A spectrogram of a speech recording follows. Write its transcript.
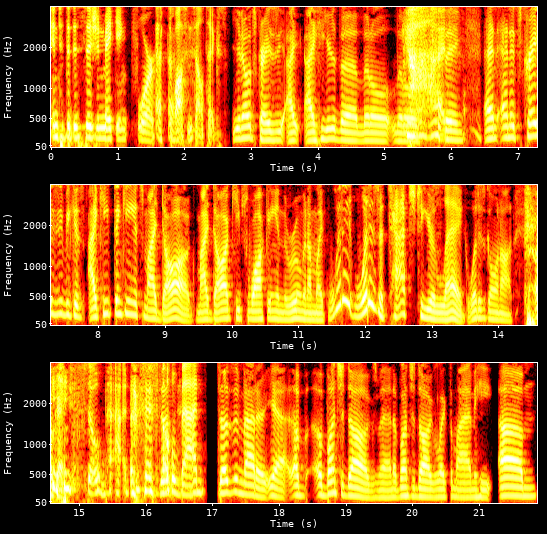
into the decision making for the Boston Celtics. You know what's crazy? I I hear the little little God. thing, and and it's crazy because I keep thinking it's my dog. My dog keeps walking in the room, and I'm like, what is what is attached to your leg? What is going on? Okay. He's so bad, He's so bad. Doesn't matter. Yeah, a, a bunch of dogs, man. A bunch of dogs like the Miami Heat. Um,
